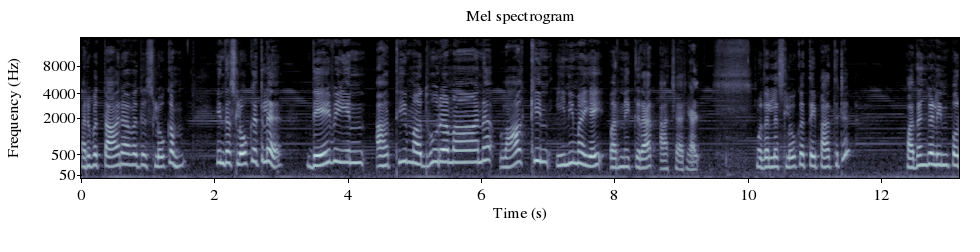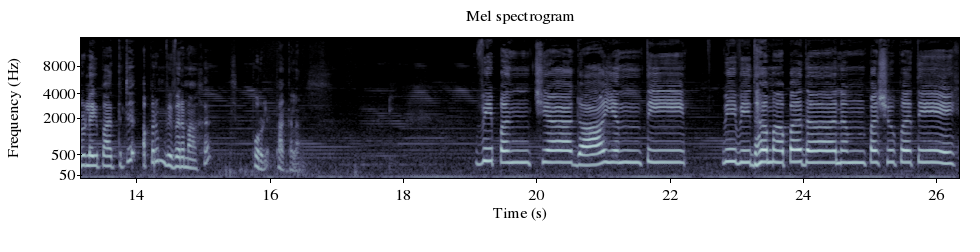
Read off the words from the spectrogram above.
அறுபத்தாறாவது ஸ்லோகம் இந்த ஸ்லோகத்தில் தேவியின் அதிமதுரமான வாக்கின் இனிமையை வர்ணிக்கிறார் ஆச்சாரியாள் முதல்ல ஸ்லோகத்தை பார்த்துட்டு பதங்களின் பொருளை பார்த்துட்டு அப்புறம் விவரமாக பொருளை பார்க்கலாம் विपञ्च्य गायन्ति विविधमपदानं पशुपतेः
